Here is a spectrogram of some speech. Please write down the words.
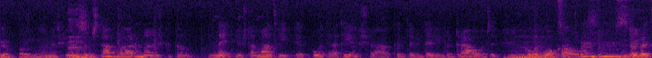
bijām Un pārunājuši. mēs bijām pirms tam pārunājuši, ka tā netieši tā mācība tiek potēta iekšā, ka tev ir derība ar draudzi, Mhm. kaut kāda lokāla. Mhm. Un Tāpēc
